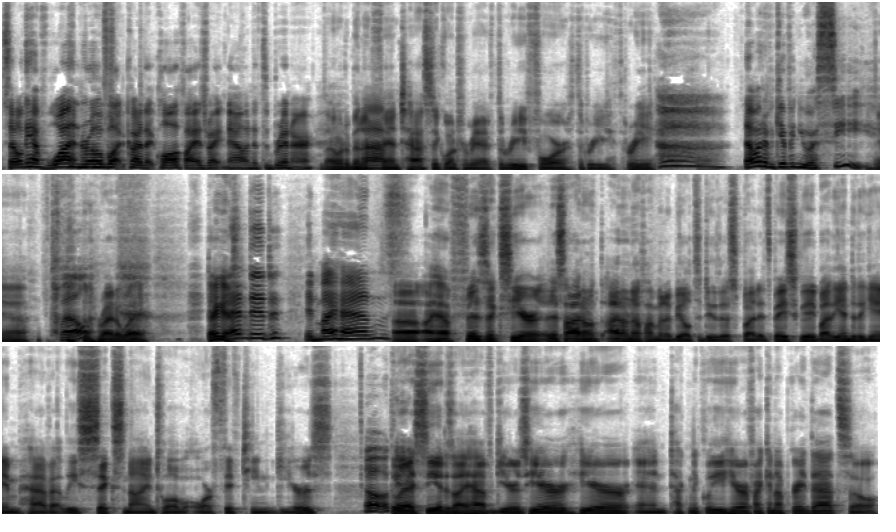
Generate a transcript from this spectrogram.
So I only have one robot card that qualifies right now, and it's Brinner. That would have been a Um, fantastic one for me. I have three, four, three, three. That would have given you a C. Yeah. Well, right away. Dang it ended in my hands. Uh, I have physics here. This I don't I don't know if I'm going to be able to do this, but it's basically by the end of the game have at least 6, 9, 12 or 15 gears. oh, The way I see it is I have gears here, here and technically here if I can upgrade that. So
